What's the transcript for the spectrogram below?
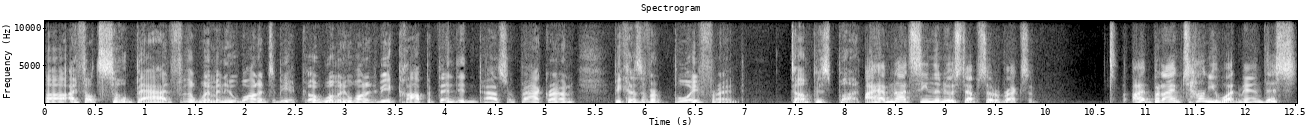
Uh, I felt so bad for the women who wanted to be a, a woman who wanted to be a cop, but then didn't pass her background because of her boyfriend. Dump his butt. I have not seen the newest episode of Wrexham. I, but I'm telling you what, man, this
